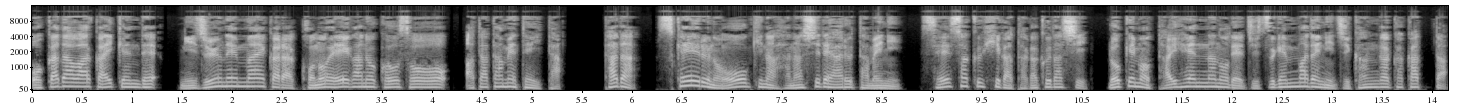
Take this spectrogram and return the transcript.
岡田は会見で20年前からこの映画の構想を温めていた。ただ、スケールの大きな話であるために、制作費が多額だし、ロケも大変なので実現までに時間がかかった。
